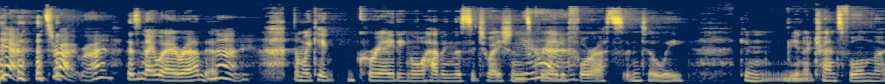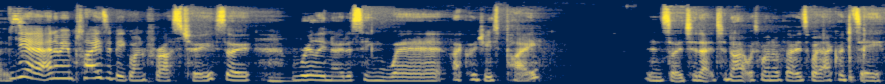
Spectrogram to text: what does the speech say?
yeah, that's right, right? There's no way around it. No, And we keep creating or having the situations Yeah. created for us until we can, you know, transform those. yeah, and I mean, play is a big one for us too. So really noticing where I could use play, and so today tonight was one of those where I could see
